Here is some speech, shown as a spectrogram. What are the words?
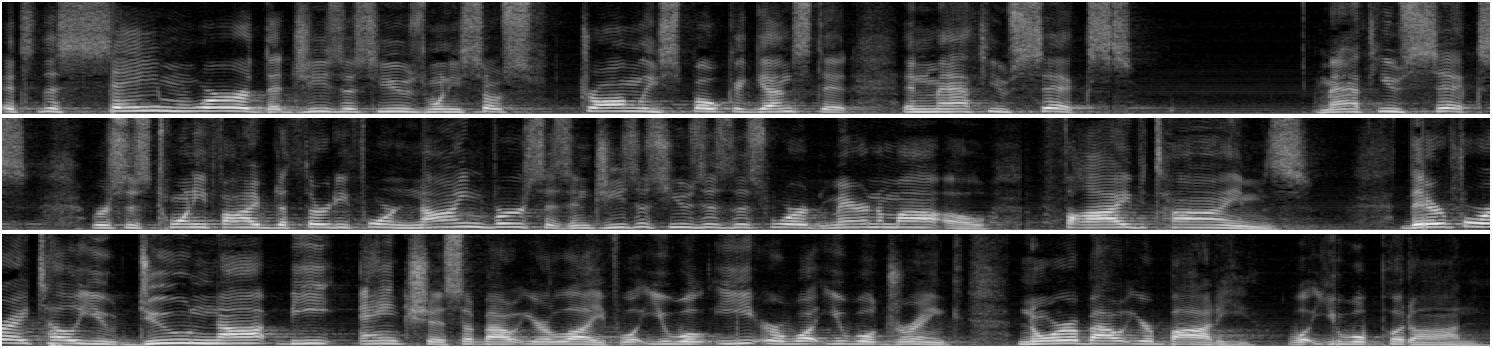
It's the same word that Jesus used when he so strongly spoke against it in Matthew 6. Matthew 6, verses 25 to 34, nine verses, and Jesus uses this word, merimnao, five times. Therefore, I tell you, do not be anxious about your life, what you will eat or what you will drink, nor about your body, what you will put on.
